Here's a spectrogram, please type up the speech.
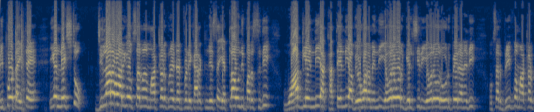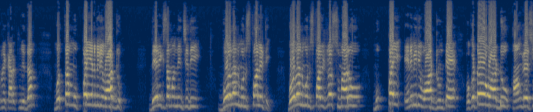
రిపోర్ట్ అయితే ఇక నెక్స్ట్ జిల్లాల వారిగా ఒకసారి మనం మాట్లాడుకునేటటువంటి కార్యక్రమం చేస్తే ఎట్లా ఉంది పరిస్థితి? వార్డులేంది ఆ కథ ఏంది? ఆ వ్యవహారం ఏంది? ఎవరెవరు గెలిచిరు ఎవరెవరు ఓడిపోయారు అనేది ఒకసారి బ్రీఫ్గా మాట్లాడుకునే కార్యక్రమం చేద్దాం. మొత్తం ముప్పై ఎనిమిది వార్డులు. దేనికి సంబంధించింది? బోధన్ మున్సిపాలిటీ. బోధన్ మున్సిపాలిటీలో సుమారు ముప్పై ఎనిమిది వార్డులు ఉంటే ఒకటో వార్డు కాంగ్రెస్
